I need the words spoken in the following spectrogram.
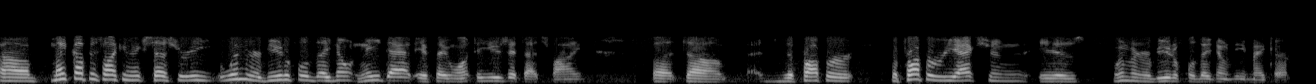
Uh, makeup is like an accessory. Women are beautiful. They don't need that. If they want to use it, that's fine. But uh, the proper the proper reaction is women are beautiful. They don't need makeup.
